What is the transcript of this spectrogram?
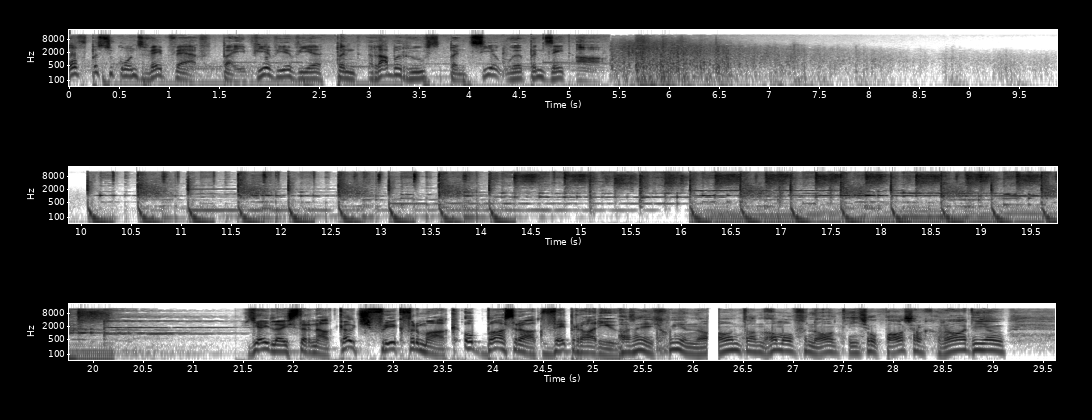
of besoek ons webwerf by www.rubberroofs.co.za. Jy luister na Coach Freek Vermaak op Basraak Webradio. As hy goeienaand aan almal vanaand hier op Basraak Radio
